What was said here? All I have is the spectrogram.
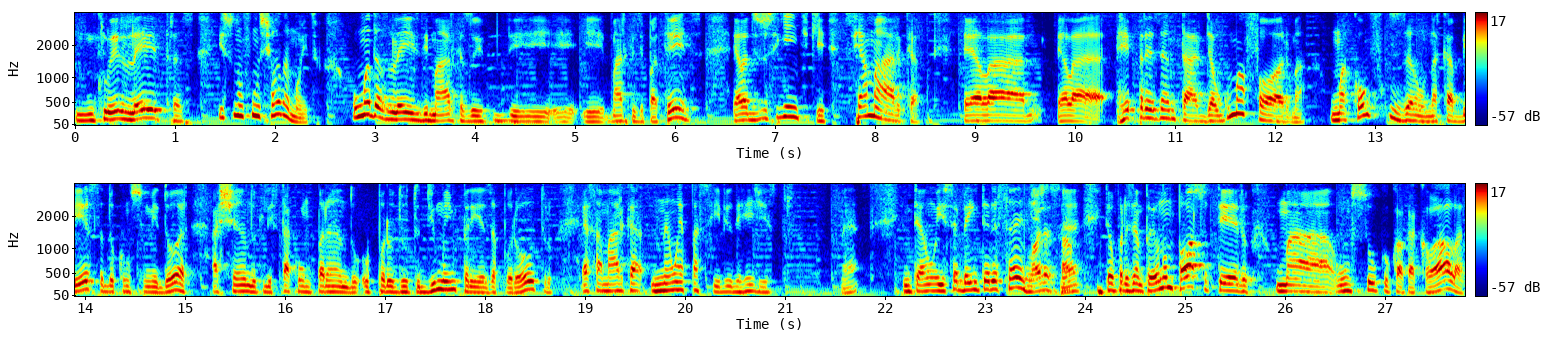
incluir letras. Isso não funciona muito. Uma das leis de marcas do, de, de marcas e patentes, ela diz o seguinte, que se a marca ela, ela representar de alguma forma uma confusão na cabeça do consumidor, achando que ele está comprando o produto de uma empresa por outro, essa marca não é passível de registro. Né? Então isso é bem interessante. Olha só. né? Então, por exemplo, eu não posso ter uma, um suco Coca-Cola.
